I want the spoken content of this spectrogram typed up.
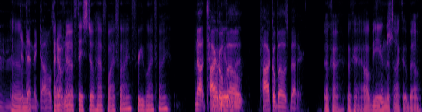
Mhm. um, Get that McDonald's. I don't know Wi-Fi. if they still have Wi-Fi, free Wi-Fi. Not Taco be Bell. to- Taco Bell is better. Okay, okay. I'll be in the Taco Bell.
